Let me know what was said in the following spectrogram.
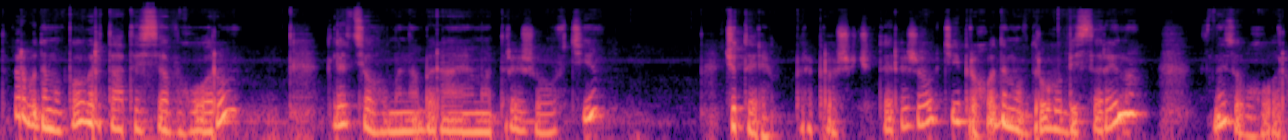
Тепер будемо повертатися вгору. Для цього ми набираємо три жовті, чотири, перепрошую, чотири жовті і проходимо в другу бісерину знизу вгору.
